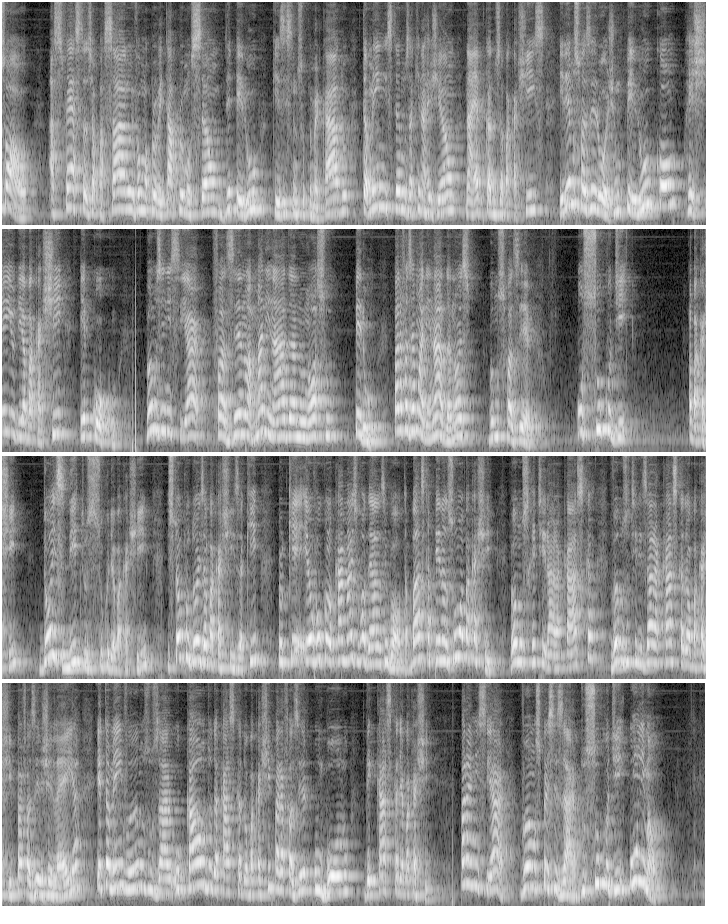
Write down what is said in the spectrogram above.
Pessoal, as festas já passaram e vamos aproveitar a promoção de peru que existe no supermercado. Também estamos aqui na região na época dos abacaxis. Iremos fazer hoje um peru com recheio de abacaxi e coco. Vamos iniciar fazendo a marinada no nosso peru. Para fazer a marinada, nós vamos fazer o suco de abacaxi, 2 litros de suco de abacaxi. Estou com dois abacaxis aqui porque eu vou colocar mais rodelas em volta. Basta apenas um abacaxi. Vamos retirar a casca, vamos utilizar a casca do abacaxi para fazer geleia e também vamos usar o caldo da casca do abacaxi para fazer um bolo de casca de abacaxi. Para iniciar, vamos precisar do suco de um limão,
